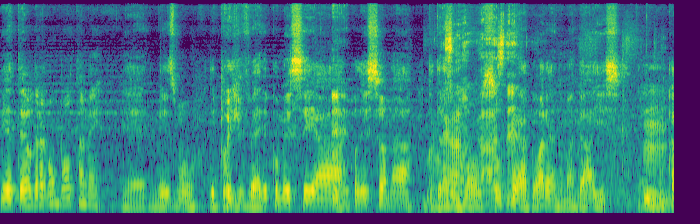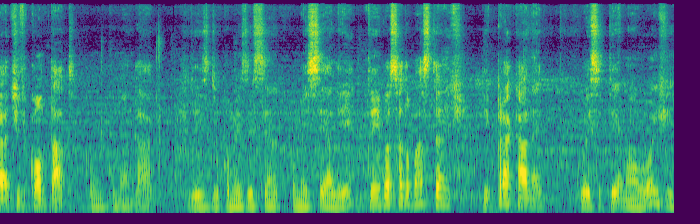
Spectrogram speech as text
E até o Dragon Ball também. É, mesmo depois de velho, comecei a colecionar do Dragon Ball mangás, Super né? agora, no mangá, isso. Uhum. Nunca tive contato com o mangá. Desde o começo desse ano que comecei a ler. Tenho gostado bastante. E pra cá, né? com esse tema hoje,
